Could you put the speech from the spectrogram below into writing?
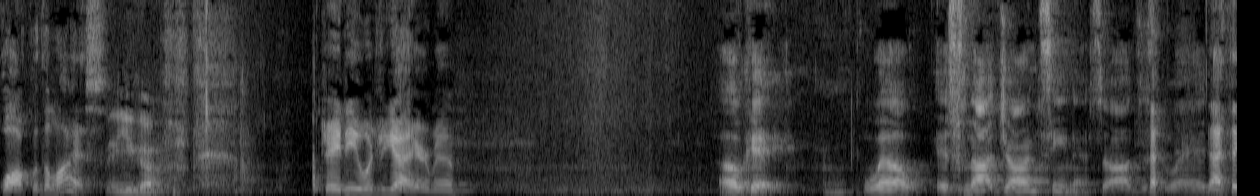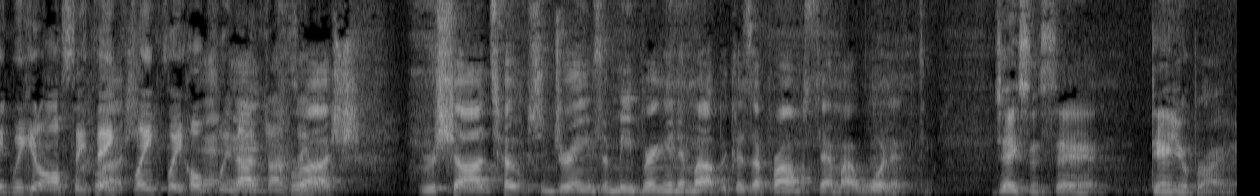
walk with Elias. There you go. JD, what you got here, man? okay, well, it's not John Cena, so I'll just go ahead. I think we can all say crush thank, thankfully, hopefully and- not and John Cena. crush Rashad's hopes and dreams of me bringing him up because I promised him I wouldn't. Jason said Daniel Bryan.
